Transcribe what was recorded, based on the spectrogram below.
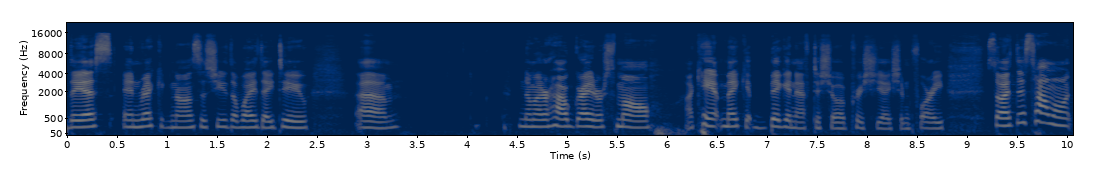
this and recognizes you the way they do. Um, no matter how great or small, I can't make it big enough to show appreciation for you. So at this time, I want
